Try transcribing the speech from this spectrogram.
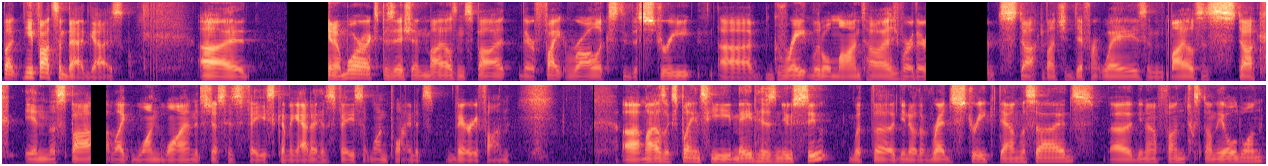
but he fought some bad guys. Uh, you know, more exposition. Miles and Spot, their fight rollicks through the street. Uh, great little montage where they're stuck a bunch of different ways, and Miles is stuck in the spot like one one. It's just his face coming out of his face at one point. It's very fun. Uh, Miles explains he made his new suit with the you know the red streak down the sides. Uh, you know, fun twist on the old one.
